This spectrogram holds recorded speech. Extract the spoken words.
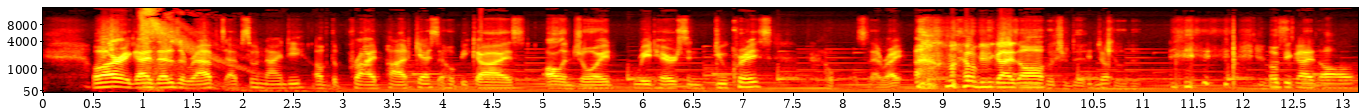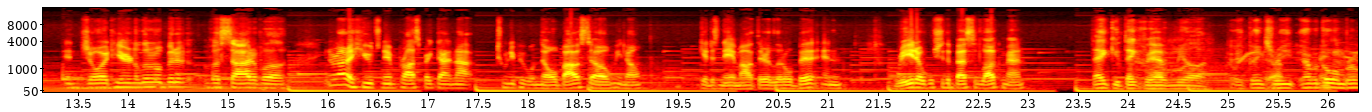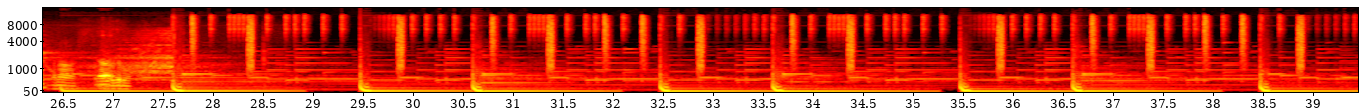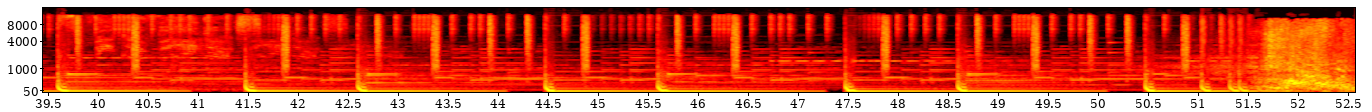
Well, all right, guys, that is a wrap. It's episode 90 of the Pride Podcast. I hope you guys all enjoyed Reid Harrison Ducrace. I hope is that right? I hope you guys all But you did. You Enjoy- killed it. hope you guys all enjoyed hearing a little bit of a side of a you know not a huge name prospect that not too many people know about. So you know, get his name out there a little bit. And Reid, I wish you the best of luck, man. Thank you. Thank you for having me on. Hey, thanks, Yeah. Reid. Have a Thank good one, bro. for. Have a good one.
